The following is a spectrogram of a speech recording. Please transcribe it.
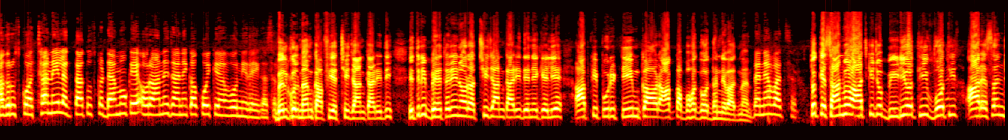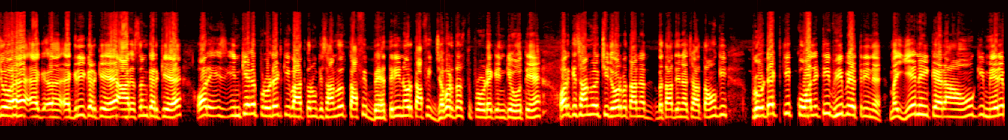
अगर उसको अच्छा नहीं लगता तो उसका डेमो के और आने जाने का कोई वो नहीं रहेगा सर। बिल्कुल मैम काफ़ी अच्छी जानकारी दी। इतनी बेहतरीन और अच्छी जानकारी देने के लिए आपकी पूरी टीम का और आपका बहुत बहुत धन्यवाद मैम। धन्यवाद सर। तो किसान भाई आज की जो वीडियो थी वो थी आर जो है एग्री करके है आर करके है और इनकी अगर प्रोडक्ट की बात करूँ किसान तो काफ़ी बेहतरीन और काफ़ी ज़बरदस्त प्रोडक्ट इनके होते हैं। और किसान भाई एक चीज़ और बताना, बता देना चाहता हूँ कि प्रोडक्ट की क्वालिटी भी बेहतरीन है। मैं ये नहीं कह रहा हूँ कि मेरे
